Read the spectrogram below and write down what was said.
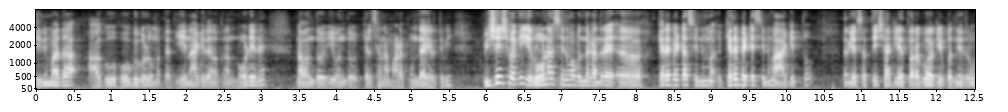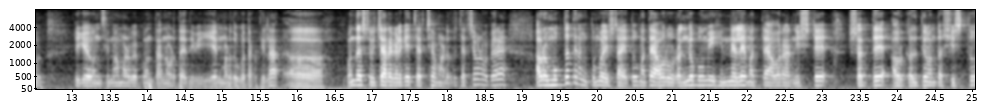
ಸಿನಿಮಾದ ಆಗು ಹೋಗುಗಳು ಮತ್ತು ಅದು ಏನಾಗಿದೆ ಅನ್ನೋದನ್ನ ನೋಡೇ ನಾವೊಂದು ಈ ಒಂದು ಕೆಲಸನ ಮಾಡೋಕ್ಕೆ ಮುಂದೆ ಆಗಿರ್ತೀವಿ ವಿಶೇಷವಾಗಿ ಈ ರೋಣ ಸಿನಿಮಾ ಬಂದಾಗ ಅಂದರೆ ಕೆರೆಬೇಟ ಸಿನಿಮಾ, ಕೆರೆಬೇಟೆ ಸಿನಿಮಾ ಆಗಿತ್ತು. ನನಗೆ ಸತೀಶ್ ಆಗಲಿ ಅಥವಾ ರಘು ಆಗಲಿ ಬಂದಿದ್ರು. ಹೀಗೆ ಒಂದು ಸಿನಿಮಾ ಮಾಡಬೇಕು ಅಂತ ನೋಡ್ತಾ ಇದ್ದೀವಿ, ಏನು ಮಾಡೋದು ಗೊತ್ತಾಗ್ತಿಲ್ಲ. ಒಂದಷ್ಟು ವಿಚಾರಗಳಿಗೆ ಚರ್ಚೆ ಮಾಡಿದ್ರು. ಚರ್ಚೆ ಮಾಡ್ಬೇಕಾದ್ರೆ ಅವರ ಮುಗ್ಧತೆ ನಂಗೆ ತುಂಬ ಇಷ್ಟ ಆಯಿತು. ಮತ್ತು ಅವರು ರಂಗಭೂಮಿ ಹಿನ್ನೆಲೆ ಮತ್ತು ಅವರ ನಿಷ್ಠೆ, ಶ್ರದ್ಧೆ, ಅವ್ರು ಕಲ್ತಿರೋಂಥ ಶಿಸ್ತು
